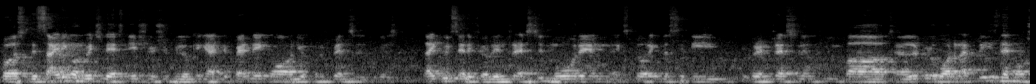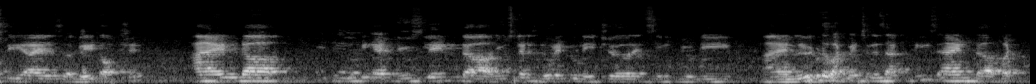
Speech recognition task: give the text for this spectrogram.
first deciding on which destination you should be looking at depending on your preferences. Because, like we said, if you're interested more in exploring the city, if you're interested in theme parks and a little bit of water activities, then Australia is a great option. And uh, looking at New Zealand, uh, New Zealand is more into nature and scenic beauty and a little bit of adventurous activities. And uh, but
